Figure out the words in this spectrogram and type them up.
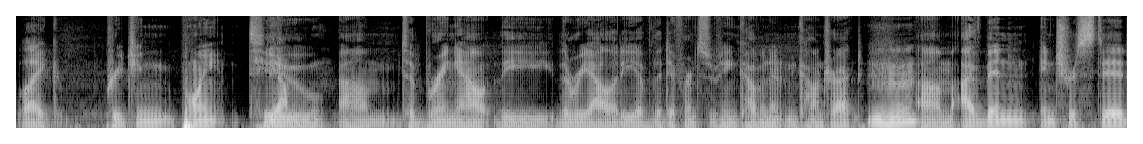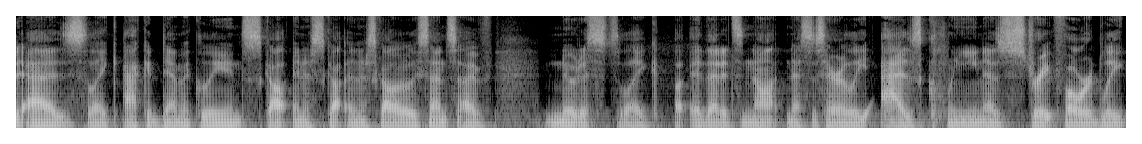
like preaching point to Yeah. um, to bring out the the reality of the difference between covenant and contract. Mm-hmm. Um, I've been interested as like academically and scho- in a scho- in a scholarly sense. I've noticed like uh, that it's not necessarily as clean as straightforwardly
